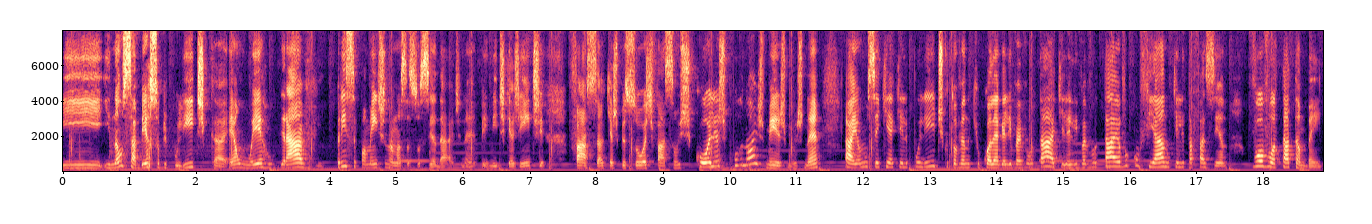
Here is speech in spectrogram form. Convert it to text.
E, e, não saber sobre política é um erro grave, principalmente na nossa sociedade, né? Permite que a gente faça, que as pessoas façam escolhas por nós mesmos, né? Ah, eu não sei quem é aquele político, tô vendo que o colega ali vai votar, aquele ali vai votar, eu vou confiar no que ele está fazendo, vou votar também.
